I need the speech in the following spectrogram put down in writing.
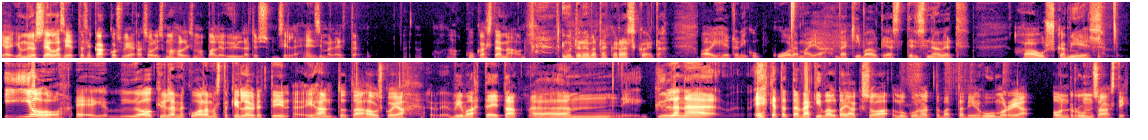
ja, ja myös sellaisia, että se kakkosvieras olisi mahdollisimman paljon yllätys sille ensimmäiselle, että kukas tämä on. Mutta ne ovat aika raskaita aiheita, niin kuin kuolema ja väkivalta, ja sitten sinä olet hauska mies. Joo, e, joo, kyllä me kuolemastakin löydettiin ihan tota, hauskoja vivahteita. Ähm, kyllä nämä, ehkä tätä väkivaltajaksoa lukuun ottamatta, niin huumoria on runsaasti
